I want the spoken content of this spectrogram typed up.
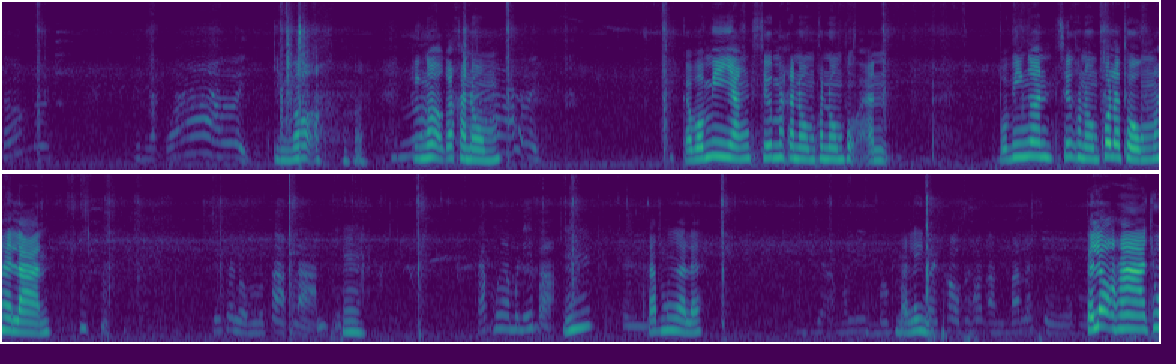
โต๊ะกินนักว่าเฮ้ยกินเงาะกินเงาะกับขนมเฮ้ย กับบ่มีหยังซื้อมาขนมขนมอันบ่มีเงิน ซื้อขนมคนละทงมาให้หลาน ซื้อขนมมาฝากหลานอืมครับเมื่อมื้อนี้ปะอืมกลับเมื่อแล้วอย่ามาลิ้นเบิ่งมาลิ้นไปเข้าไปฮอดอันบ้านละเซไปเลาะหาชุ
